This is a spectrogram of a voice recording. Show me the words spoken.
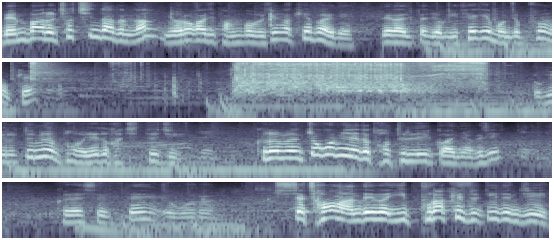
맨발을 쳐친다든가 여러 가지 방법을 생각해 봐야 돼. 내가 일단 여기 세 개 먼저 풀어놓게. 여기를 뜨면 봐 얘도 같이 뜨지. 그러면 조금이라도 더 들릴 거 아니야, 그지? 그랬을 때 요거를 진짜 정 안 되면 이 브라켓을 띄든지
